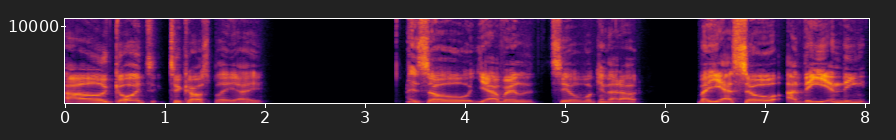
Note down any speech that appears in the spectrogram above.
I'll go into to crossplay." I so yeah, we're still working that out. But yeah, so at the ending,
